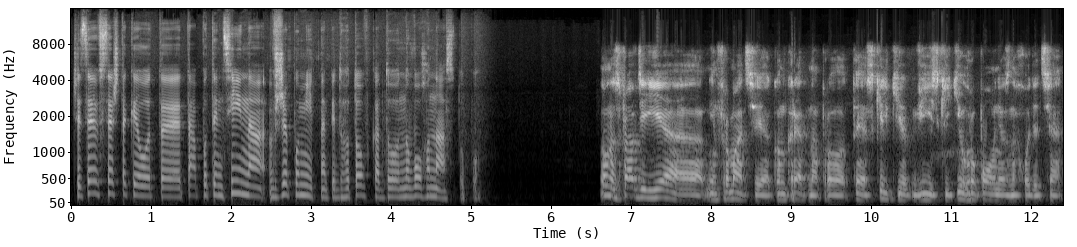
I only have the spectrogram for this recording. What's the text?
Чи це все ж таки, от е, та потенційна вже помітна підготовка до нового наступу? Ну насправді є е, інформація конкретна про те, скільки військ, які угруповання знаходяться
